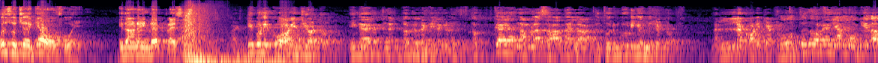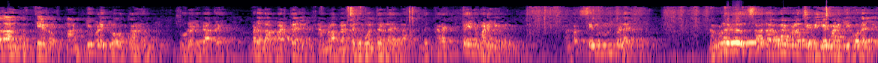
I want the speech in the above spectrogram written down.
ഒരു സ്വിച്ച് നോക്കിയാൽ ഓഫ് പോയി ഇതാണ് ഇതിന്റെ പ്ലേസ് അടിപൊളി ക്വാളിറ്റി കേട്ടോ ഇതിന്റെ ഇതൊക്കെ കണ്ടില്ല ഇതൊക്കെ നമ്മളെ സാധനല്ല ഇത് തുരുമ്പ് പിടിക്കൊന്നും കേട്ടോ നല്ല ക്വാളിറ്റി ക്ലോത്ത് എന്ന് പറഞ്ഞാൽ ഞാൻ നോക്കിയത് അതാണ് പ്രത്യേകം അടിപൊളി ക്ലോത്ത് ആണ് ചൂടെടുക്കാത്ത. ഇവിടെ ബട്ടൻ നമ്മളെ മറ്റതുപോലത്തെ ഉള്ളതല്ല ഇത് കറക്റ്റ് ആയിട്ട് മടങ്ങി വരും. കണ്ടോ? സിമ്പിൾ ആയിട്ട്. നമ്മളൊരു സാധാരണ നമ്മളെ ചെറിയ മടക്കിക്കൂടല്ലേ?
